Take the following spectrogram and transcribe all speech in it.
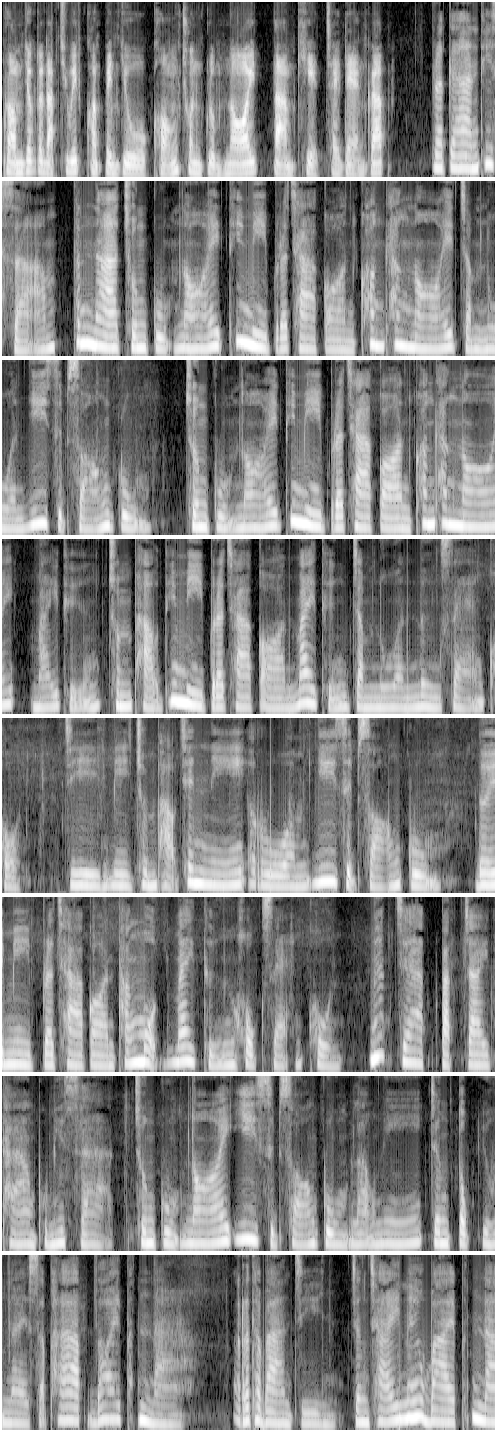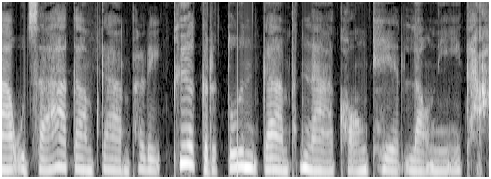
พร้อมยกระดับชีวิตความเป็นอยู่ของชนกลุ่มน้อยตามเขตชายแดนครับ ประการที่3พัฒนาชนกลุ่มน้อยที่มีประชากรค่อนข้างน้อยจำนวน 22 กลุ่มชนกลุ่มน้อยที่มีประชากรค่อนข้างน้อย หมายถึงชนเผ่าที่มีประชากรไม่ถึงจำนวน1 0 0 0 0แสนคน จีนมีชนเผ่าเช่นนี้รวม 22 กลุ่ม โดยมีประชากรทั้งหมดไม่ถึง 6 0 0แสนคน เนื่องจากปัจจัยทางภูมิศาสตร์ ชนกลุ่มน้อย 22 กลุ่มเหล่านี้จึงตกอยู่ในสภาพด้อยพัฒนา รัฐบาลจีนจึงใช้นโยบายพัฒนาอุตสาหกรรมการผลิต เพื่อกระตุ้นการพัฒนาของเขตเหล่านี้ค่ะ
